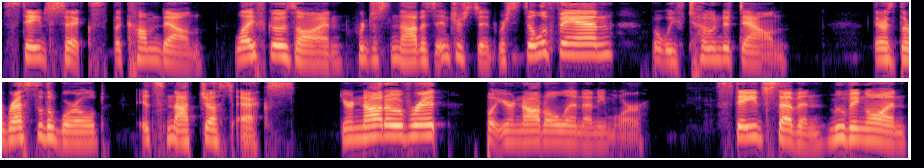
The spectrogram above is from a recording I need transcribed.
Stage 6, the come down. Life goes on. We're just not as interested. We're still a fan, but we've toned it down. There's the rest of the world. It's not just X. You're not over it, but you're not all in anymore. Stage 7, moving on.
